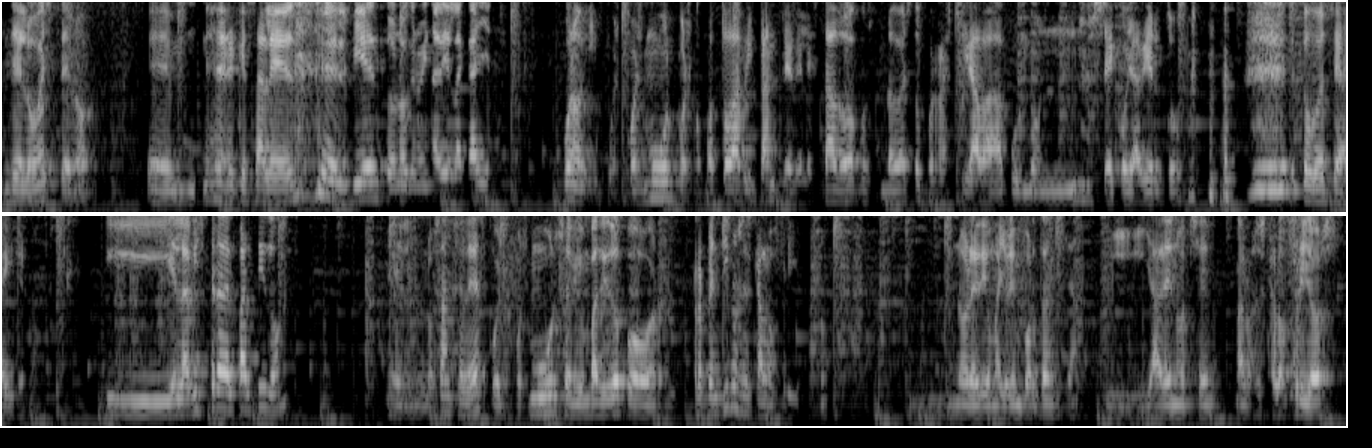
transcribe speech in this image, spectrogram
del oeste, ¿no? Eh, en el que sale el viento, ¿no? Que no hay nadie en la calle. Bueno, y pues, pues Moore, pues como todo habitante del estado acostumbrado a esto, pues respiraba pulmón seco y abierto todo ese aire. Y en la víspera del partido, en Los Ángeles, pues, pues Moore se vio invadido por repentinos escalofríos. no le dio mayor importancia y ya de noche a los escalofríos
